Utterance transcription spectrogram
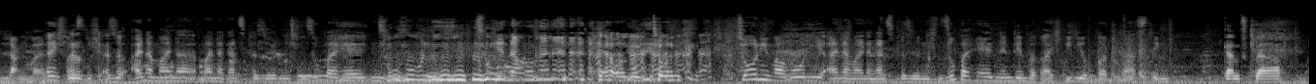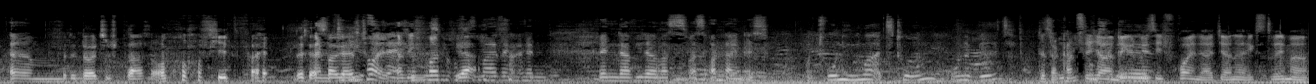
langweilig. Ich weiß nicht, also einer meiner, meiner ganz persönlichen Superhelden. genau. Ja, Orienton. Tony Mahoney, einer meiner ganz persönlichen Superhelden in dem Bereich Videopodcasting. Ganz klar. Ähm, Für den deutschen Sprachraum auf jeden Fall. Eine also ziemlich Referenz. toll. Also ich freue mich Ja. jedes Mal, wenn, wenn, wenn da wieder was, was online ist. Und Toni nur als Ton, ohne Bild. Das Da kannst du dich ja regelmäßig freuen. Er hat ja eine extreme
